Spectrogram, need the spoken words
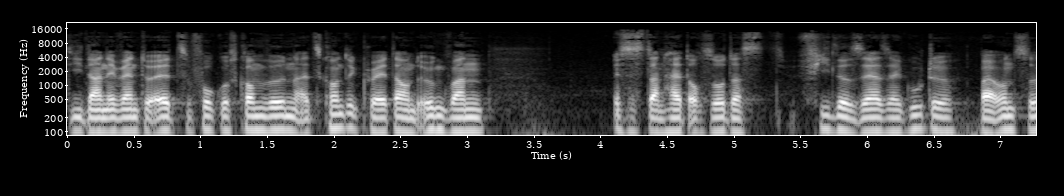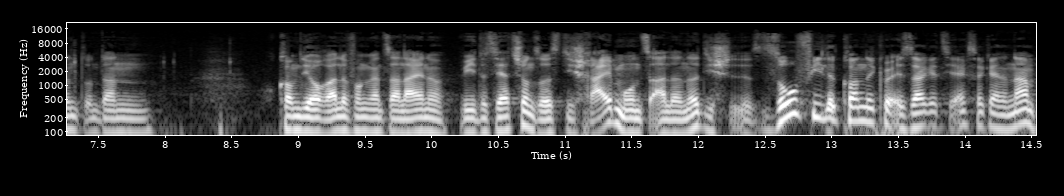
die dann eventuell zu Fokus kommen würden als Content Creator und irgendwann ist es dann halt auch so, dass viele sehr, sehr gute bei uns sind und dann kommen die auch alle von ganz alleine, wie das jetzt schon so ist. Die schreiben uns alle, ne? Die, so viele Content Creator, ich sage jetzt hier extra keine Namen,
